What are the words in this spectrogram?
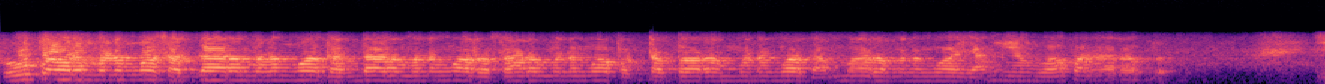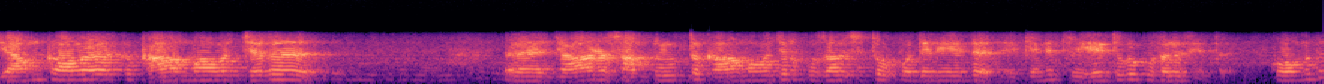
රූපාරම්මණං වා සද්ධාරම්මණං වා ගන්ධාරම්මණං වා රසාරම්මණං වා පොට්ටබ්බාරම්මණං වා ධම්මාරම්මණං වා යම් යම් වා පරාරබ්බ. යම් කවරක කාමවචර ඥාන සම්ප්‍රයුක්ත කාමවචර කුසල සිත උපදිනේද? ඒ කියන්නේ ත්‍රි හේතුක කුසල සිත. කොහොමද?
